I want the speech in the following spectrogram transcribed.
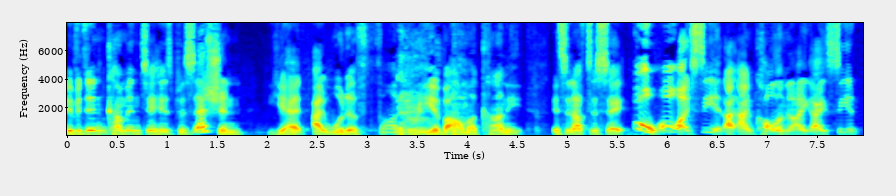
if it didn't come into his possession yet, I would have thought Makani. It's enough to say, "Oh, oh, I see it. I, am calling it. I, I, see it.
